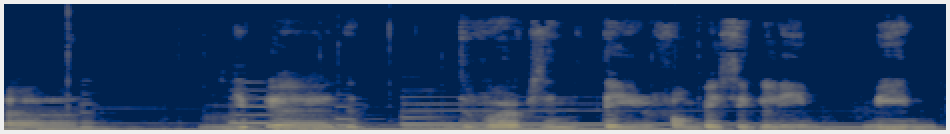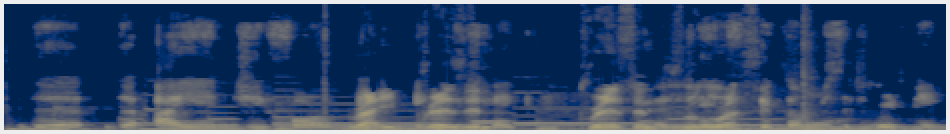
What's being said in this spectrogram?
Uh, uh, the the verbs in the Teiru form basically mean the the ing form. Right, English, present like present uh, progressive becomes form. living.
